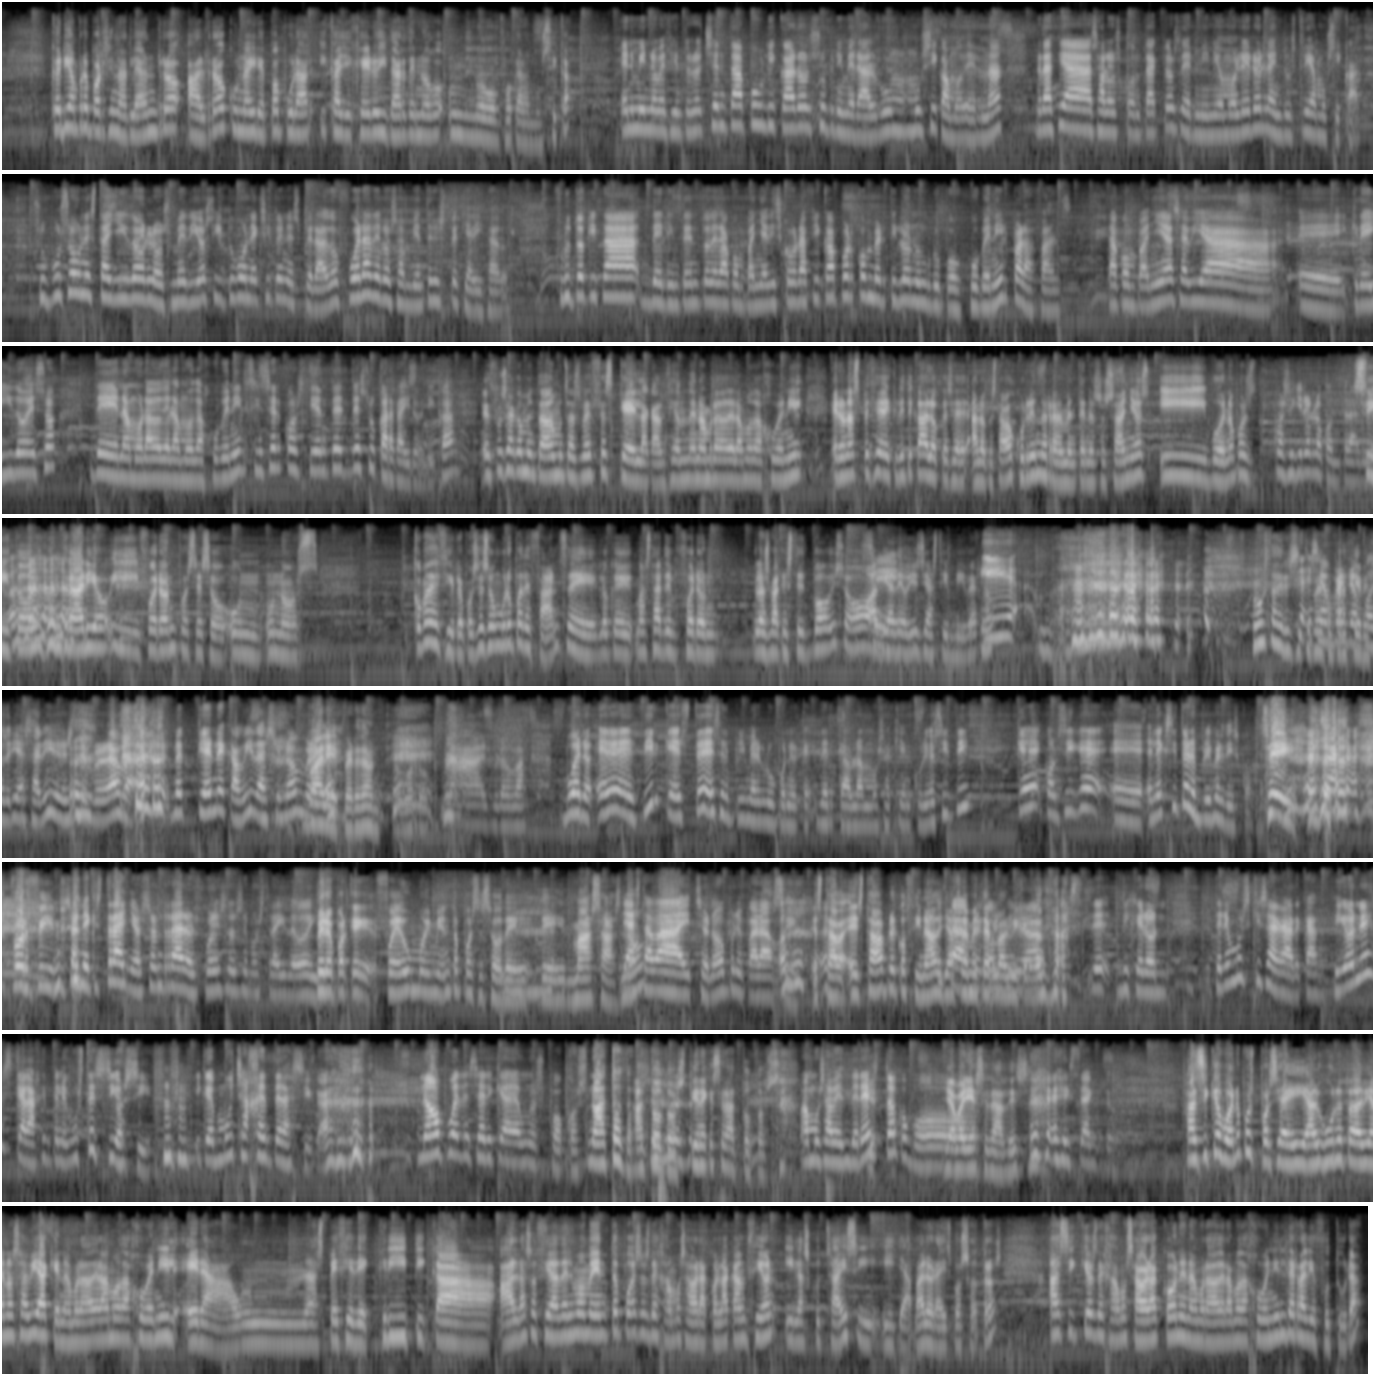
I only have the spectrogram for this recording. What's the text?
Querían proporcionarle al ro- al rock un aire popular y callejero y dar de nuevo un nuevo enfoque a la música. En 1980 publicaron su primer álbum Música Moderna, gracias a los contactos de Herminio Molero en la industria musical. Supuso un estallido en los medios y tuvo un éxito inesperado fuera de los ambientes especializados, fruto quizá del intento de la compañía discográfica por convertirlo en un grupo juvenil para fans. La compañía se había eh, creído eso de enamorado de la moda juvenil sin ser consciente de su carga irónica. Esto se ha comentado muchas veces que la canción de Enamorada de la moda juvenil era una especie de crítica a lo que se- a lo que estaba ocurriendo realmente en esos años y bueno, pues Consiguieron lo contrario. sí, todo lo contrario y fueron pues eso, un- unos ¿cómo decirlo? Pues eso, un grupo de fans de lo que más tarde fueron los Backstreet Boys o a día de hoy es Justin Bieber, ¿no? Y Me gusta hacer ese tipo de ese hombre no podría salir en este programa. no tiene cabida su nombre. Vale, perdón, lo borro. Nah, es broma. Bueno, he de decir que este es el primer grupo en el que, del que hablamos aquí en Curiosity que consigue eh, el éxito en el primer disco. Sí, por fin. Son extraños, son raros, por eso los hemos traído hoy. Pero porque fue un movimiento pues eso de, de masas, ¿no? ya estaba hecho, ¿no? Preparado. Sí, estaba, estaba precocinado, ya fue meterlo al microondas. Dijeron, tenemos que sacar canciones que a la gente le guste sí o sí. y que mucha gente las siga. no puede ser que haya unos pocos, no a todos. A todos, tiene que ser a todos. Vamos a vender esto como... Y a varias edades. Exacto. Así que bueno, pues por si hay alguno todavía no sabía que Enamorada de la Moda Juvenil era una especie de crítica a la sociedad del momento, pues os dejamos ahora con la canción y la escucháis y, ya valoráis vosotros. Así que os dejamos ahora con Enamorada de la Moda Juvenil de Radio Futura.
